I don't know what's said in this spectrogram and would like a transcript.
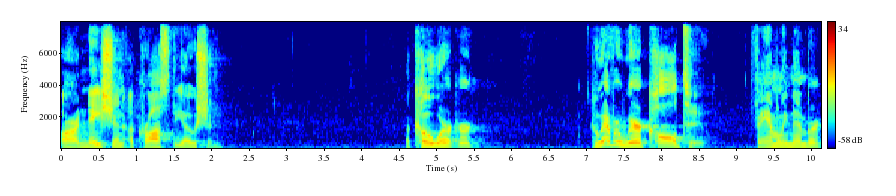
our nation across the ocean, a coworker, whoever we're called to, family member,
